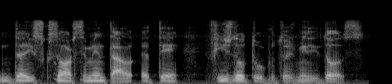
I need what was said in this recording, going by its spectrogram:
da execução orçamental até fins de outubro de 2012.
